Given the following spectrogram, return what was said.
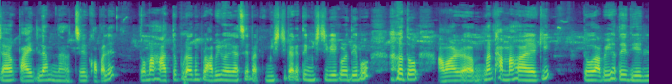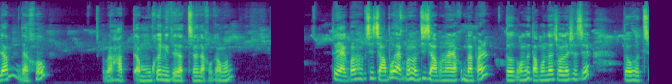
যাই হোক, পায়ে দিলাম না, হচ্ছে কপালে। তো আমার হাত তো পুরো একদম পুরো আবির হয়ে গেছে বাট মিষ্টি প্যাকেটে মিষ্টি বের করে দেবো। তো আমার মানে ঠাম্মা হয় আর কি। তো আবির হাতে দিয়ে দিলাম, দেখো। এবার হাতটা মুখে নিতে যাচ্ছে না দেখো কেমন। তো একবার ভাবছি যাব একবার ভাবছি যাব না এরকম ব্যাপার। তো তোমাদের তপনদা চলে এসেছে। তো হচ্ছে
